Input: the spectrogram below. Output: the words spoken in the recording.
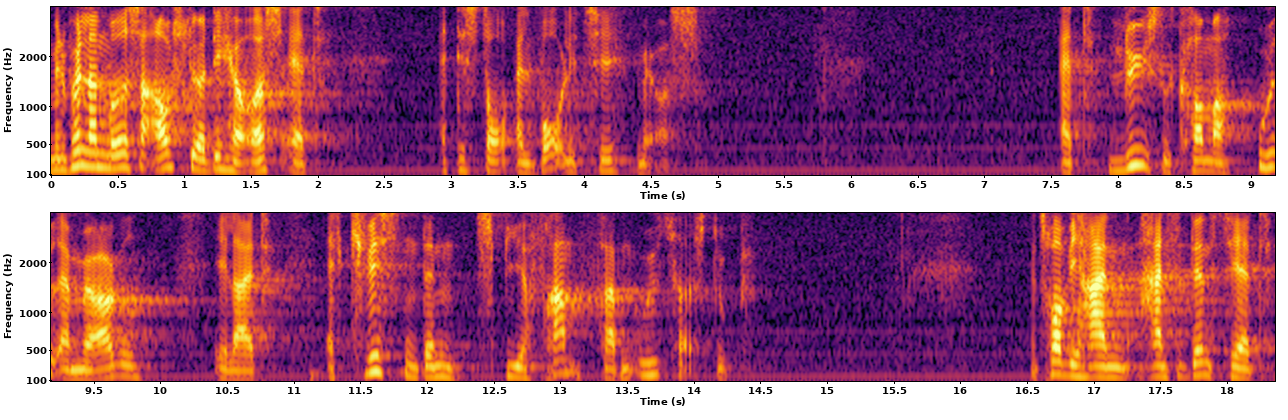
Men på en eller anden måde så afslører det her også, at, at det står alvorligt til med os. At lyset kommer ud af mørket, eller at, at kvisten den spiger frem fra den udtørrede stup. Jeg tror, vi har en, har en tendens til, at,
